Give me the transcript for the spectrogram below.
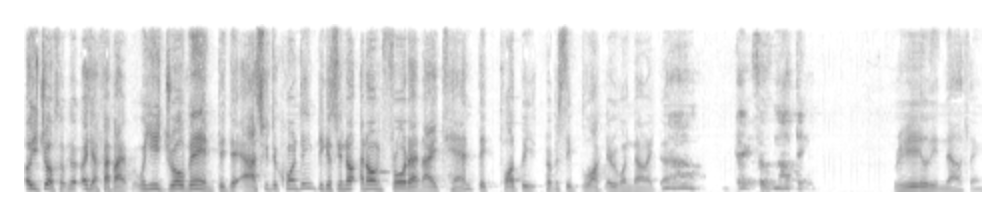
Oh, you drove. So, oh, yeah, fine, fine. When you drove in, did they ask you to quarantine? Because you know, I know in Florida at I-10, they probably purposely blocked everyone down like that. No, Texas, nothing, Really, nothing.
